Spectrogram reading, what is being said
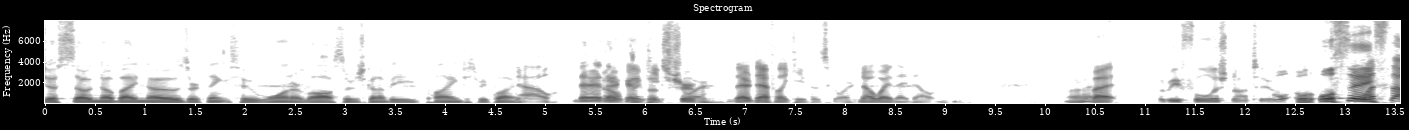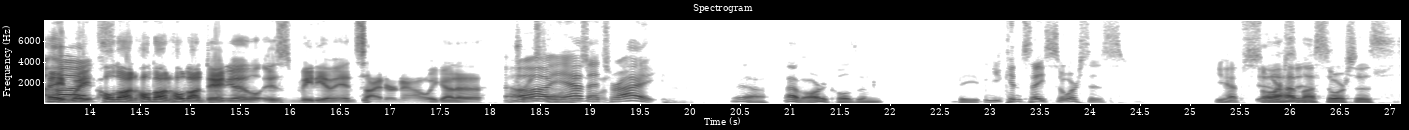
just so nobody knows or thinks who won or lost. They're just gonna be playing, just to be playing. No, they're they're going to keep that's true. score. They're definitely keeping score. No way they don't. All right. But it Would be foolish not to. Well, We'll, we'll see. What's the Hey, odds? wait, hold on, hold on, hold on. Daniel is media insider now. We gotta. Oh, trust Oh on yeah, this that's one. right. Yeah, I have articles and beep. You can say sources. You have sources. So I have my sources.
